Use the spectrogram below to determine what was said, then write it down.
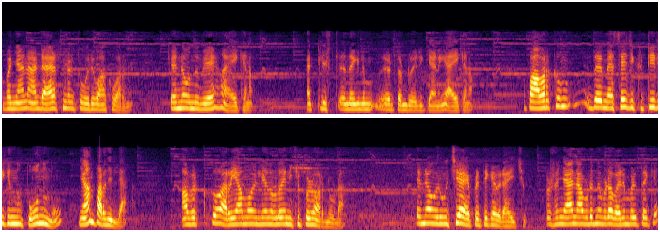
അപ്പം ഞാൻ ആ ഡയറക്ടറിന്റെ അടുത്ത് ഒരു വാക്ക് പറഞ്ഞു. എന്നെ ഒന്ന് വേഗം അയക്കണം. അറ്റ്ലീസ്റ്റ് എന്തെങ്കിലും എടുത്തുകൊണ്ട് വരികയാണെങ്കിൽ അയക്കണം. അപ്പോൾ അവർക്കും ഇത് മെസ്സേജ് കിട്ടിയിരിക്കുന്നു തോന്നുന്നു. ഞാൻ പറഞ്ഞില്ല. അവർക്ക് അറിയാമോ ഇല്ലയെന്നുള്ളത് എനിക്കിപ്പോഴും അറിഞ്ഞുകൂടാ. എന്നെ ഒരു ഉച്ചയായപ്പോഴത്തേക്ക് അവരയച്ചു പക്ഷെ ഞാൻ അവിടുന്ന് ഇവിടെ വരുമ്പോഴത്തേക്ക്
